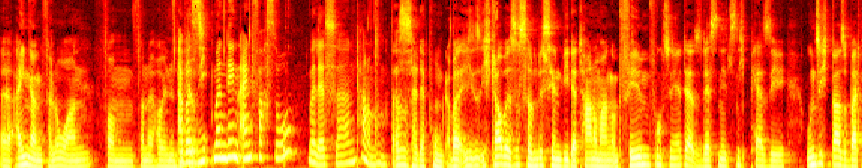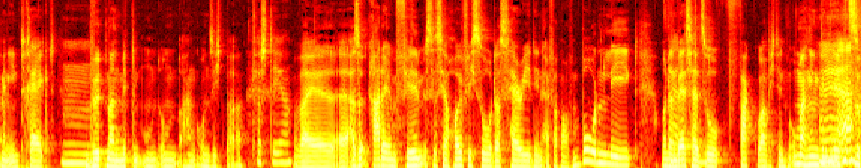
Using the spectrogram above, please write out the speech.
äh, Eingang verloren vom, von der heulenden Hütte. Aber sieht man den einfach so? Weil er ist ja ein Tarnumhang. Das ist halt der Punkt. Aber ich, ich glaube, es ist so ein bisschen wie der Tarnumhang im Film funktioniert. Der. Also der ist jetzt nicht per se unsichtbar. Sobald man ihn trägt, Hm. wird man mit dem um Umhang unsichtbar. Verstehe. Weil, äh, also gerade im Film ist es ja häufig so, dass Harry den einfach mal auf den Boden legt und dann Ja, wäre es halt so, fuck, wo habe ich den Umhang hingelegt? Ja, So.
